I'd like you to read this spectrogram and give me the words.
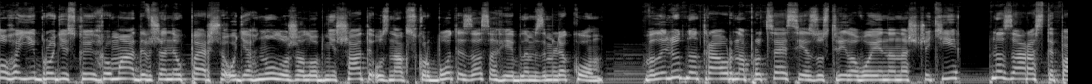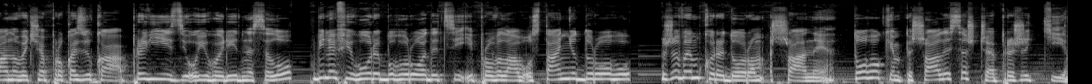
Село Гаї Бродівської громади вже не вперше одягнуло жалобні шати у знак скорботи за загиблим земляком. Велелюдна траурна процесія зустріла воїна на щиті Назара Степановича Проказюка при в'їзді у його рідне село біля фігури Богородиці і провела в останню дорогу живим коридором шани, того, ким пишалися ще при житті.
